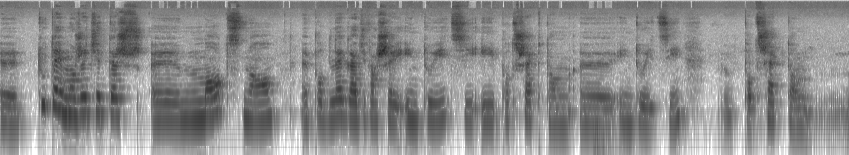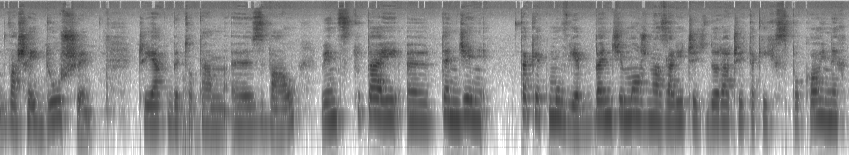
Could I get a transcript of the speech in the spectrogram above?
Y, Tutaj możecie też y, mocno podlegać waszej intuicji i podszeptom intuicji, podszeptom waszej duszy, czy jakby to tam zwał. Więc tutaj ten dzień, tak jak mówię, będzie można zaliczyć do raczej takich spokojnych,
